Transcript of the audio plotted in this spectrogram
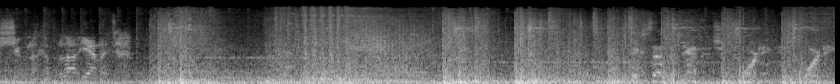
Shoot like a bloody amateur. Excessive damage. Warning. Warning.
